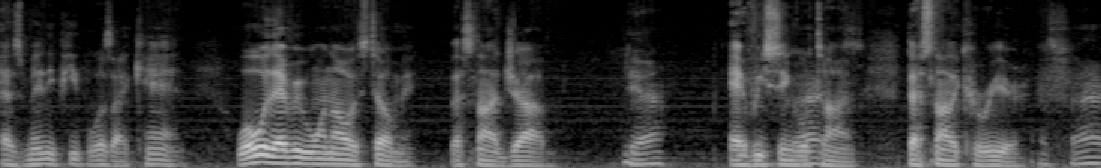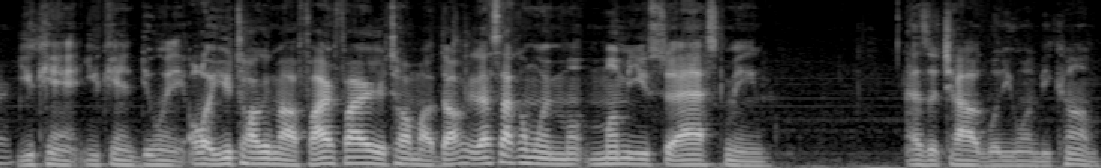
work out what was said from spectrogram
as many people as I can." What would everyone always tell me? That's not a job. Yeah, Every single Facts. time. That's not a career. that's fact. You can't. You can't do any. Oh, you're talking about firefighter. You're talking about doctor. That's like when m- mommy used to ask me, as a child, what do you want to become,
